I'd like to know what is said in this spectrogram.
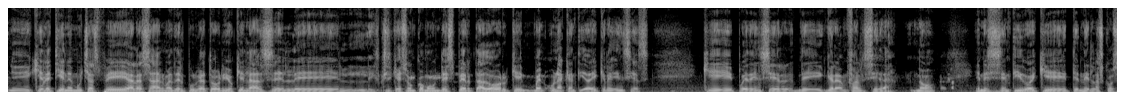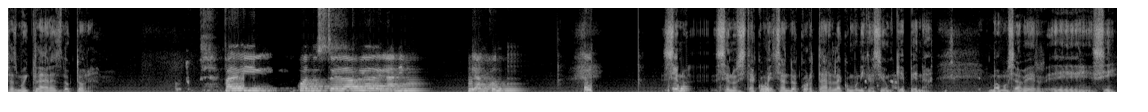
Eh, que le tienen mucha fe a las almas del purgatorio, que las eh, que son como un despertador, que bueno, una cantidad de creencias que pueden ser de gran falsedad, ¿no? En ese sentido hay que tener las cosas muy claras, doctora. Padre, cuando usted habla del ánimo. Se, se, nos está comenzando a cortar la comunicación, qué pena. Vamos a ver eh, si,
